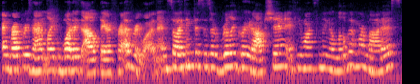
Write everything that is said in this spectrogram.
and represent like what is out there for everyone. And so I think this is a really great option if you want something a little bit more modest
